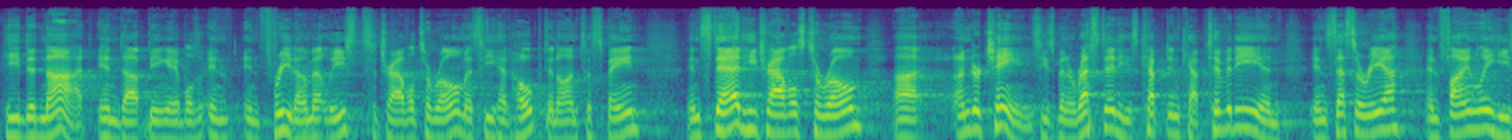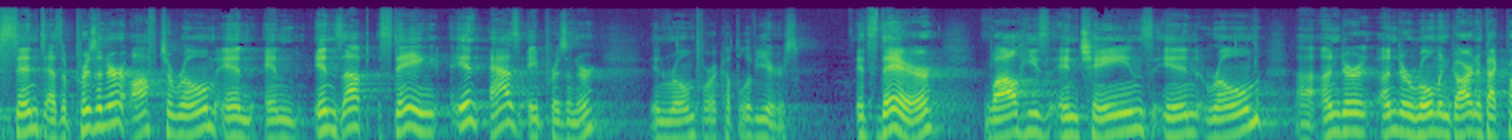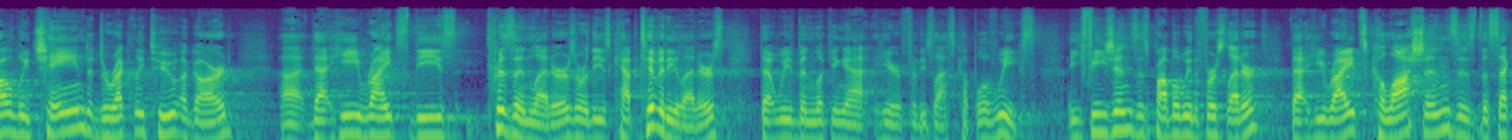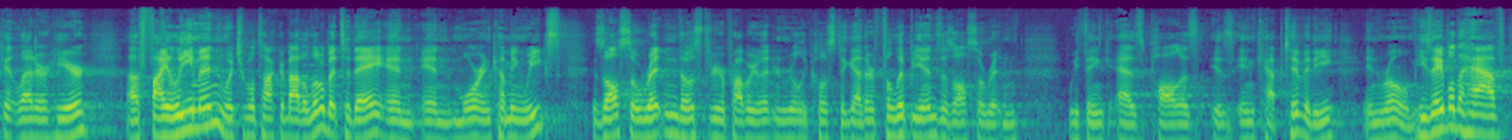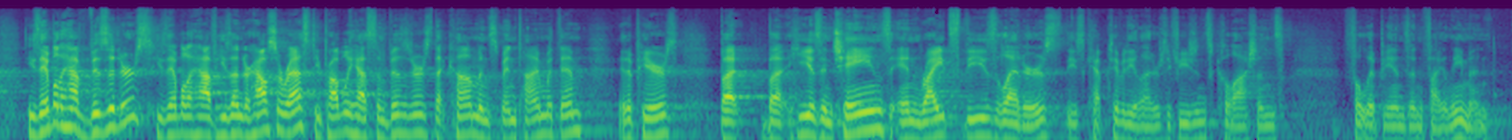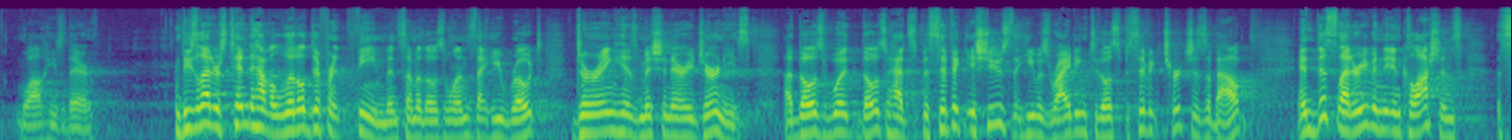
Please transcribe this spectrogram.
He did not end up being able, to, in, in freedom at least, to travel to Rome as he had hoped and on to Spain. Instead, he travels to Rome uh, under chains. He's been arrested, he's kept in captivity in, in Caesarea, and finally he's sent as a prisoner off to Rome and, and ends up staying in as a prisoner in Rome for a couple of years. It's there while he's in chains in Rome, uh, under, under Roman guard, in fact, probably chained directly to a guard, uh, that he writes these prison letters or these captivity letters that we've been looking at here for these last couple of weeks. Ephesians is probably the first letter that he writes. Colossians is the second letter here. Uh, Philemon, which we'll talk about a little bit today and, and more in coming weeks, is also written. Those three are probably written really close together. Philippians is also written, we think, as Paul is, is in captivity in Rome. He's able to have he's able to have visitors. He's able to have he's under house arrest. He probably has some visitors that come and spend time with him, it appears but, but he is in chains and writes these letters, these captivity letters, Ephesians, Colossians, Philippians, and Philemon, while he's there. These letters tend to have a little different theme than some of those ones that he wrote during his missionary journeys. Uh, those, would, those had specific issues that he was writing to those specific churches about. And this letter, even in Colossians,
